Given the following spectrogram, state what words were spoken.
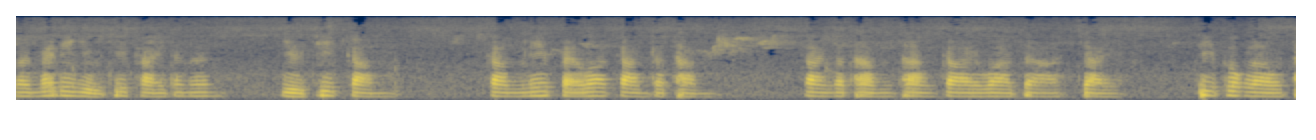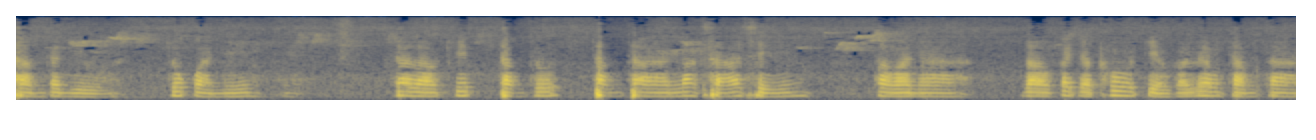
มันไม่ได้อยู่ที่ใครทั้งนั้น อยู่ที่กรรม กรรมนี้แปลว่าการกระทำการกระทำทางกายวาจาใจ ที่พวกเราทำกันอยู่ทุกวันนี้ ถ้าเราคิดทำทุทำทานรักษาศีลภาวนา เราก็จะพูดเกี่ยวกับเรื่องทำทาน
